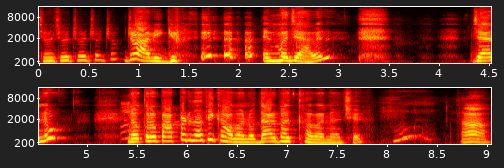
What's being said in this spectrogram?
જો જો જો જો. જો, આવી ગયો. એને મજા આવે ને? જાનુ? નકરો પાપડ નથી ખાવાનો, દાળ ભાત ખાવાના છે. હા.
